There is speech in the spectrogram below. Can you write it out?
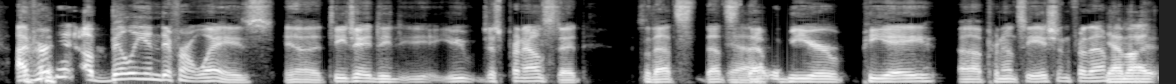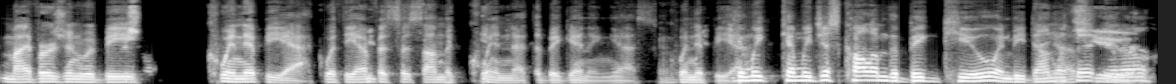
I've heard it a billion different ways. Uh, TJ, did you, you just pronounced it? So that's that's Yeah. that would be your PA uh, pronunciation for them. yeah my, my version would be quinnipiac with the emphasis on the Quinn at the beginning yes quinnipiac Can we can we just call him the big Q and be done Yeah, with it? You Q. know?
